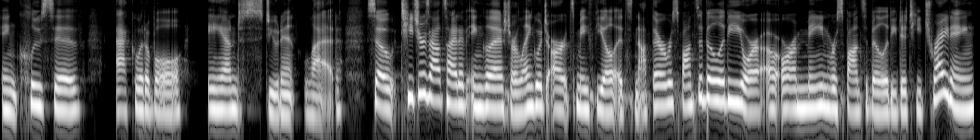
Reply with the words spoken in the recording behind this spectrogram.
inclusive, equitable, and student led. So, teachers outside of English or language arts may feel it's not their responsibility or, or, a main responsibility to teach writing.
